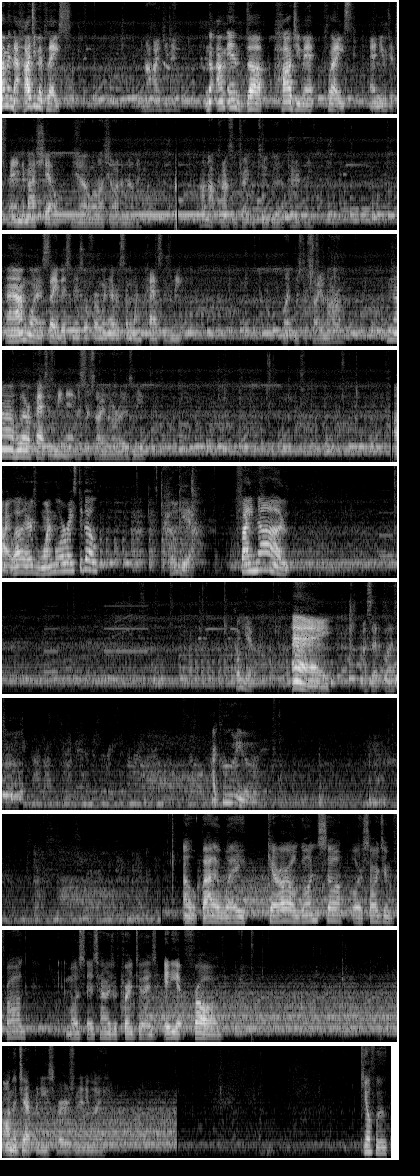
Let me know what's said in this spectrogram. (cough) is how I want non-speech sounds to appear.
I'm in the Hajime place. Not Hajime? No, I'm in the Hajime place. And you just ran into my shell. Yeah, well, I shot another. I'm not concentrating too good, apparently. And I'm going to save this missile for whenever someone passes me. Like Mr. Sayonara? No, whoever passes me next. Mr. Sayonara is me. Alright, well, there's one more race to go. Oh, yeah. Final. Oh, yeah. Hey. I said it last time. Hakuryu. Oh, by the way, Keroro Gunso or Sergeant Frog most of the time is referred to as Idiot Frog on the Japanese version anyway. Kyofu.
